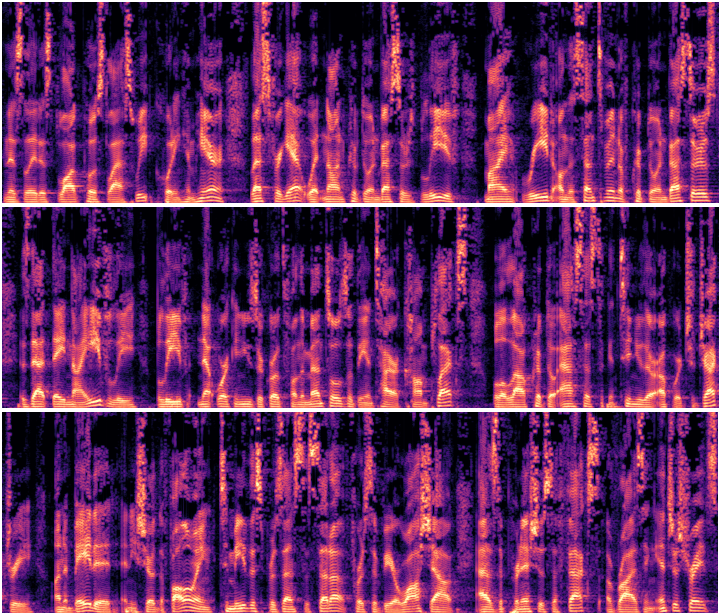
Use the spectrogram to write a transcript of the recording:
in his latest blog post last week, quoting him here Let's forget what non-crypto investors believe. My read on the sentiment of crypto investors is that they naively believe network and user growth fundamentals of the entire complex will allow crypto assets to continue their upward trajectory unabated. And he shared the following. To me, this presents the setup for a severe washout as the pernicious effects of rising interest rates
